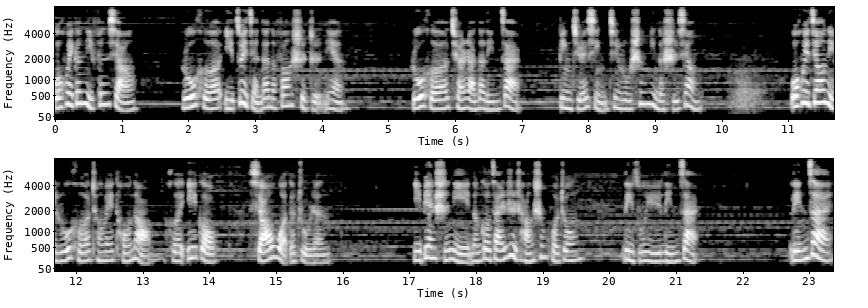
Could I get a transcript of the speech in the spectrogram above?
我会跟你分享如何以最简单的方式指念，如何全然的临在，并觉醒进入生命的实相。我会教你如何成为头脑和 ego 小我的主人，以便使你能够在日常生活中立足于临在。临在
